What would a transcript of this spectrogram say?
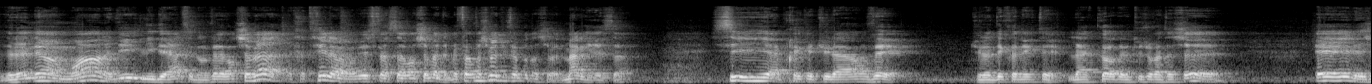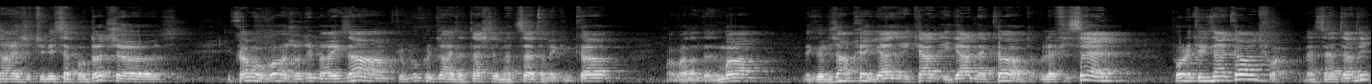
Et de là, néanmoins, on a dit l'idéal c'est d'en faire avant Shabbat. Là, on mieux se faire ça avant Shabbat. Mais faire avant Shabbat, tu fais pendant Shabbat. Malgré ça, si après que tu l'as enlevé, tu l'as déconnecté, la corde est toujours attachée, et les gens ils utilisent ça pour d'autres choses, comme on voit aujourd'hui, par exemple, que beaucoup de gens ils attachent les matzot avec une corde, on va voir dans deux mois, que les gens après ils gardent, ils gardent, la corde ou la ficelle pour l'utiliser encore une fois. Là, c'est interdit.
